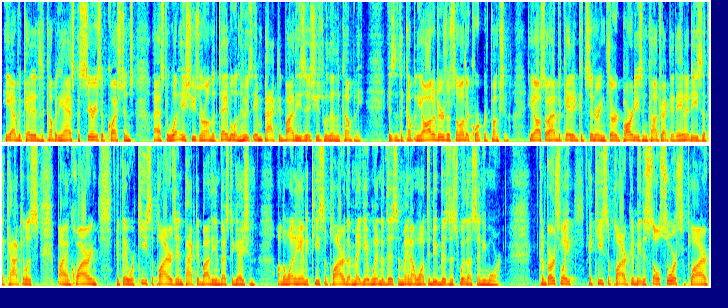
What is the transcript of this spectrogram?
He advocated that the company ask a series of questions as to what issues are on the table and who's impacted by these issues within the company. Is it the company auditors or some other corporate function? He also advocated considering third parties and contracted entities at the calculus by inquiring if they were key suppliers impacted by the investigation. On the one hand, a key supplier that may get wind of this and may not want to do business with us anymore. Conversely, a key supplier could be the sole source supplier,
